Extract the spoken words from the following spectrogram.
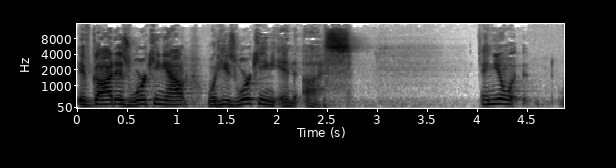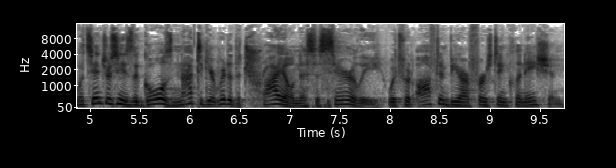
if God is working out what he's working in us. And you know, what's interesting is the goal is not to get rid of the trial necessarily, which would often be our first inclination,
